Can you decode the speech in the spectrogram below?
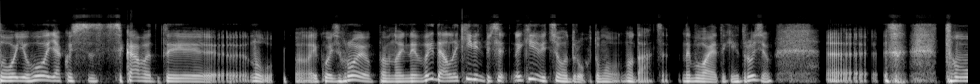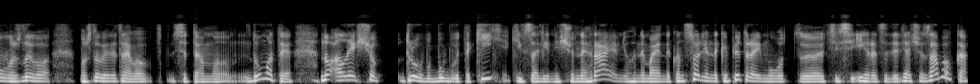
то його якось цікавити ну, е, якоюсь грою, певно, і не вийде. Але який він після який від цього друг? Тому ну да, це не буває таких друзів. Е, тому можливо, можливо, і не треба цю тему думати. Ну але якщо друг був би такий, який взагалі нічого не грає, в нього немає ні консолі, ні комп'ютера, йому от е, ці всі ігри це дитяча забавка,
